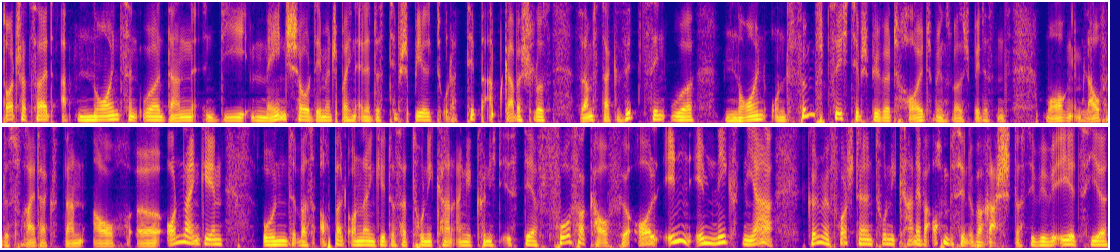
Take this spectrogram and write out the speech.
Deutscher Zeit ab 19 Uhr dann die Main Show, dementsprechend endet das Tippspiel oder Tippabgabeschluss Samstag 17 Uhr 59. Tippspiel wird heute bzw. spätestens morgen im Laufe des Freitags dann auch äh, online gehen und was auch bald online geht, das hat Tony Khan angekündigt, ist der Vorverkauf für All In im nächsten Jahr. Ich könnte mir vorstellen, Tony Khan, der war auch ein bisschen überrascht, dass die WWE jetzt hier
